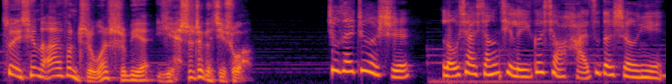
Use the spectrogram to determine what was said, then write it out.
最新的 iPhone 指纹识别也是这个技术。就在这时，楼下响起了一个小孩子的声音：“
